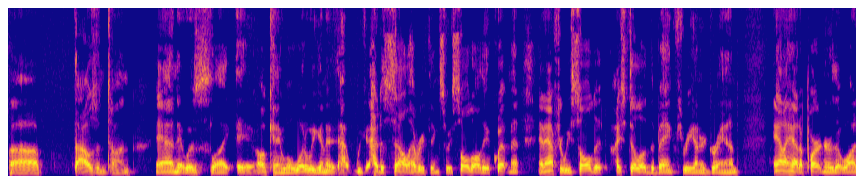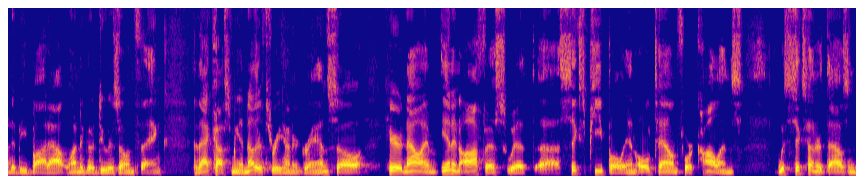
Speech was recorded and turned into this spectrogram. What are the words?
uh, 1,000 ton. And it was like, eh, okay, well, what are we going to? We had to sell everything, so we sold all the equipment. And after we sold it, I still owed the bank 300 grand. And I had a partner that wanted to be bought out, wanted to go do his own thing. And that cost me another 300 grand. So here now I'm in an office with uh, six people in Old Town, Fort Collins, with $600,000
